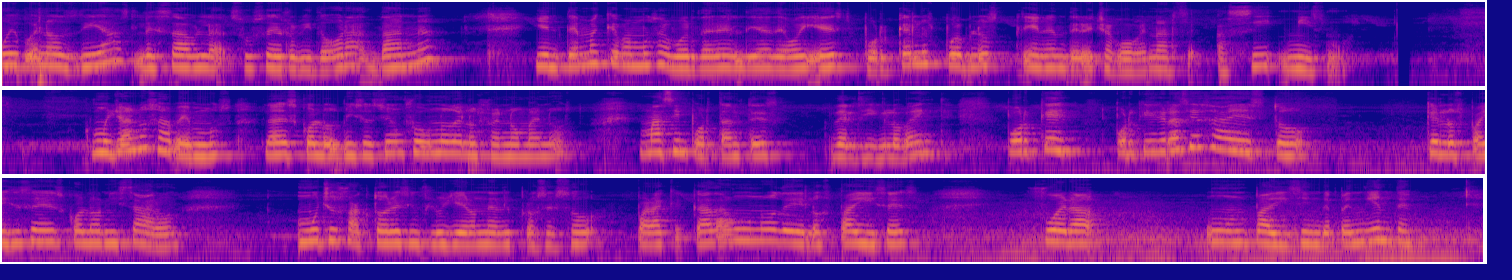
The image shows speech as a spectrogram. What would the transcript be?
Muy buenos días, les habla su servidora Dana y el tema que vamos a abordar el día de hoy es por qué los pueblos tienen derecho a gobernarse a sí mismos. Como ya lo sabemos, la descolonización fue uno de los fenómenos más importantes del siglo XX. ¿Por qué? Porque gracias a esto que los países se descolonizaron, muchos factores influyeron en el proceso para que cada uno de los países fuera un país independiente.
